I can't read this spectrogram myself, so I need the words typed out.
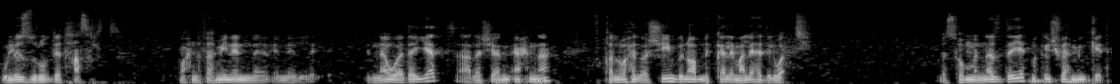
وليه الظروف دي حصلت وإحنا فاهمين ان إن ال- النوة ديت علشان إحنا في قانون 21 بنقعد نتكلم عليها دلوقتي. بس هم الناس ديت ما كانوش فاهمين كده.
